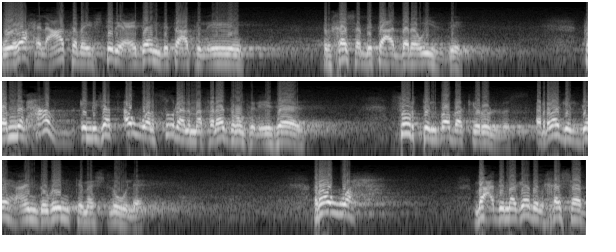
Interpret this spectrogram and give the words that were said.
وراح العتبة يشتري عيدان بتاعه الايه؟ الخشب بتاع البراويز ده فمن الحظ ان جت اول صورة لما فردهم في الازاز. صورة البابا كيرلس. الراجل ده عنده بنت مشلولة. روح بعد ما جاب الخشب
